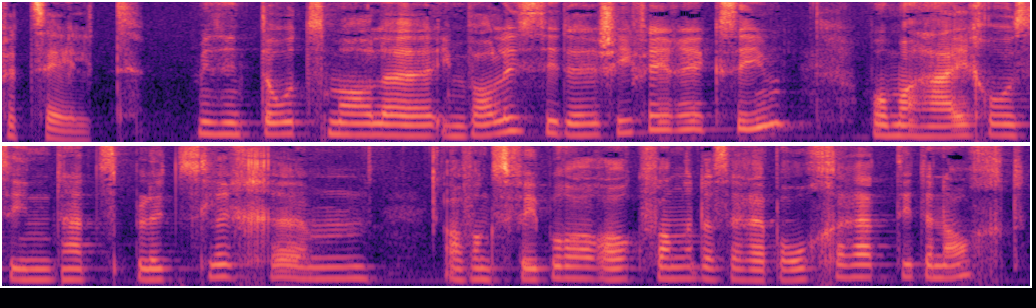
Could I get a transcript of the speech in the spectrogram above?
erzählt. Wir sind dort mal äh, im Wallis in der Skiferie gewesen. Wo wir heimgekommen sind, hat es plötzlich ähm, Anfang Februar angefangen, dass er erbrochen hat in der Nacht.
